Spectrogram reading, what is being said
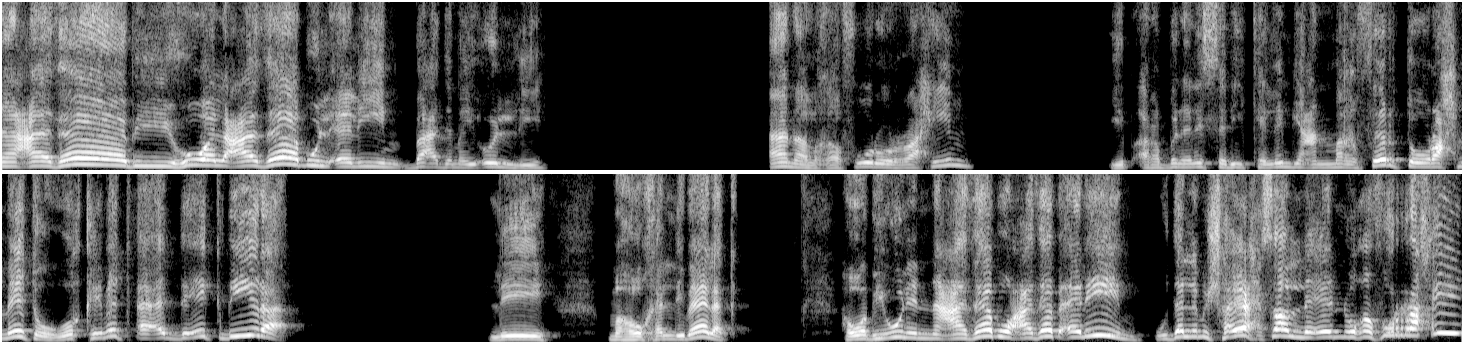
عذابي هو العذاب الأليم بعد ما يقول لي أنا الغفور الرحيم يبقى ربنا لسه بيكلمني عن مغفرته ورحمته وقيمتها قد إيه كبيرة. ليه؟ ما هو خلي بالك هو بيقول إن عذابه عذاب أليم وده اللي مش هيحصل لأنه غفور رحيم.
